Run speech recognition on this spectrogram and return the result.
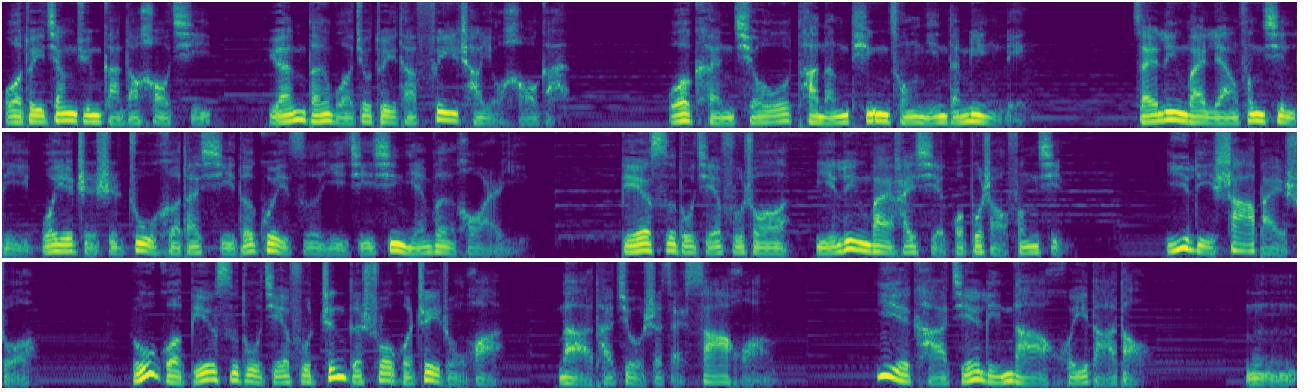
我对将军感到好奇，原本我就对他非常有好感。我恳求他能听从您的命令。”在另外两封信里，我也只是祝贺他喜得贵子以及新年问候而已。别斯杜杰夫说：“你另外还写过不少封信。”伊丽莎白说：“如果别斯杜杰夫真的说过这种话，那他就是在撒谎。”叶卡捷琳娜回答道：“嗯，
